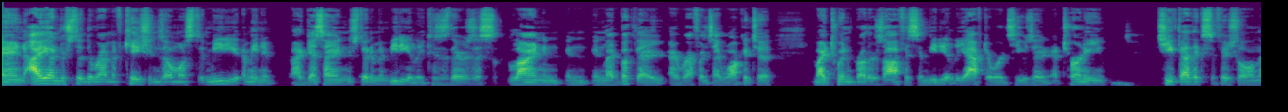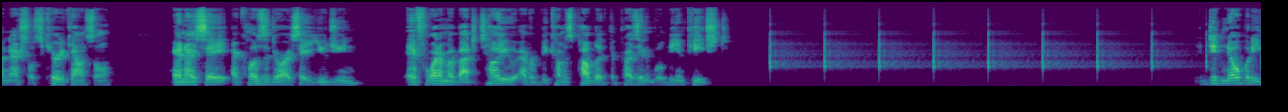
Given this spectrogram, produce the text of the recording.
And I understood the ramifications almost immediate. I mean, I guess I understood them immediately because there's this line in, in, in my book that I, I reference. I walk into my twin brother's office immediately afterwards. He was an attorney, chief ethics official on the National Security Council. And I say, I close the door. I say, Eugene, if what I'm about to tell you ever becomes public, the president will be impeached. Did nobody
